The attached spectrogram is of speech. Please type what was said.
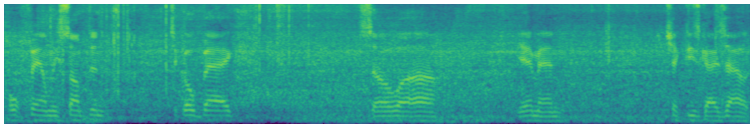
whole family something to go bag. So, uh, yeah, man. Check these guys out.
